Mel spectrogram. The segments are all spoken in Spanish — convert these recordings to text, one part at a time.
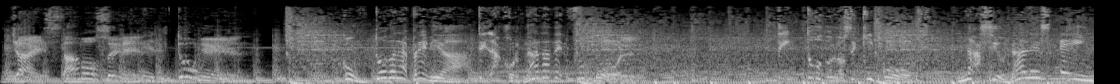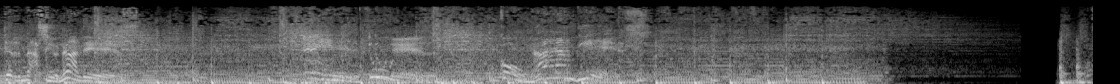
Ya estamos en el túnel. Con toda la previa de la jornada del fútbol. De todos los equipos, nacionales e internacionales. En el túnel. Con Alan 10.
